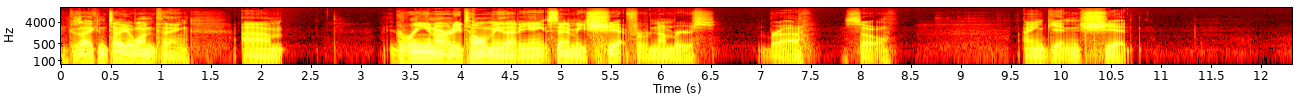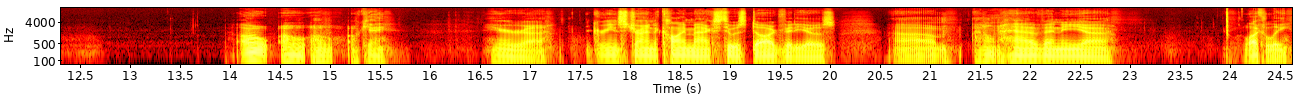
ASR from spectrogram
Because I can tell you one thing. Um, Green already told me that he ain't sending me shit for numbers, bruh. So I ain't getting shit. Oh, oh, oh, okay. Here, uh, Green's trying to climax to his dog videos. Um, I don't have any, uh, luckily,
